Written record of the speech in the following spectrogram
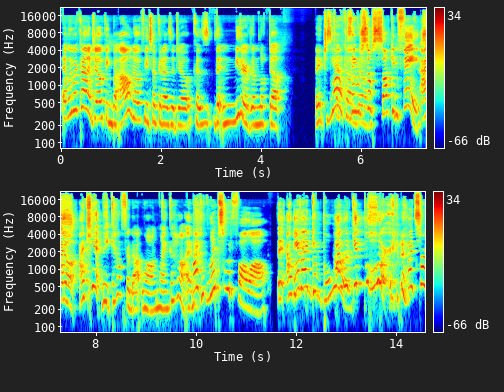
And we were kind of joking, but I don't know if he took it as a joke because neither of them looked up. They just Yeah, because they were going. still sucking face. I don't. I can't make out for that long. My God. My lips would fall off, They- I would and get, I'd get bored. I would get bored. I'd start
